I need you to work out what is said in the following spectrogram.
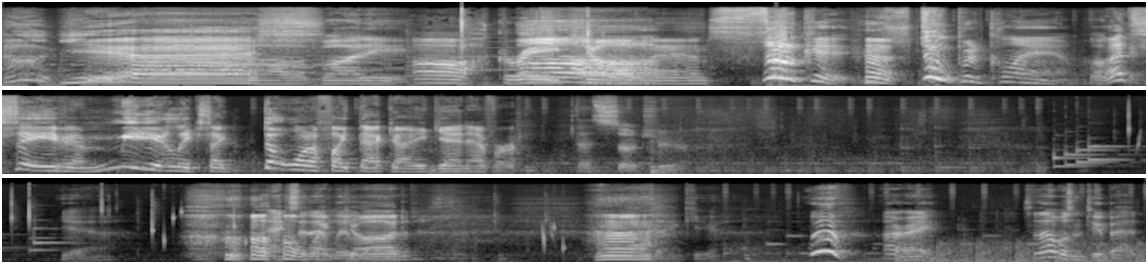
yes! Oh, buddy. Oh, great Oh. job, man. Suck it, stupid clam. Let's save him immediately because I don't want to fight that guy again ever. That's so true. Yeah. oh my god. Thank you. Woo! Alright. So that wasn't too bad.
